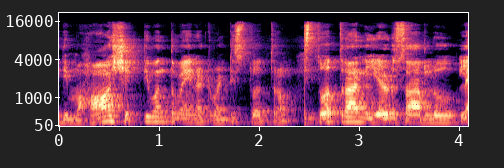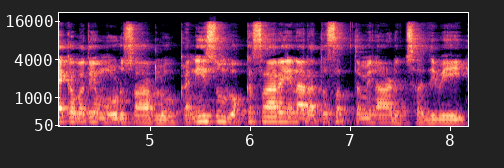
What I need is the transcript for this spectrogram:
ఇది మహాశక్తివంతమైనటువంటి స్తోత్రం. ఈ స్తోత్రాన్ని ఏడు సార్లు లేకపోతే మూడు సార్లు కనీసం ఒక్కసారైనా రథసప్తమి నాడు చదివి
